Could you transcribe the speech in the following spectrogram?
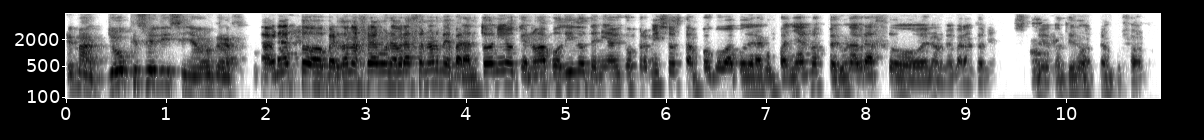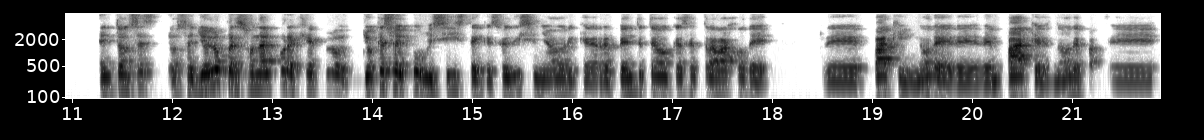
es más, yo que soy diseñador gráfico. Abrazo, perdona Fran, un abrazo enorme para Antonio, que no ha podido, tenía hoy compromisos, tampoco va a poder acompañarnos, pero un abrazo enorme para Antonio. Continúa, Fran, por favor. Entonces, o sea, yo lo personal, por ejemplo, yo que soy publicista y que soy diseñador y que de repente tengo que hacer trabajo de, packing, ¿no? De, de, empaques, ¿no? De, eh,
